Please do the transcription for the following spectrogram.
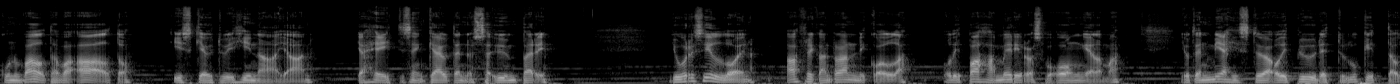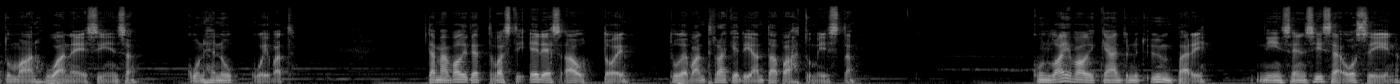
kun valtava aalto iskeytyi hinaajaan ja heitti sen käytännössä ympäri. Juuri silloin Afrikan rannikolla oli paha merirosvo-ongelma, joten miehistöä oli pyydetty lukittautumaan huoneisiinsa, kun he nukkuivat. Tämä valitettavasti edesauttoi, tulevan tragedian tapahtumista. Kun laiva oli kääntynyt ympäri, niin sen sisäosiin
